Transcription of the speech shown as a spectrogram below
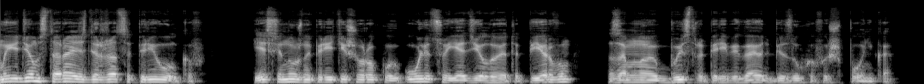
Мы идем, стараясь держаться переулков. Если нужно перейти широкую улицу, я делаю это первым, за мною быстро перебегают Безухов и Шпонька.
